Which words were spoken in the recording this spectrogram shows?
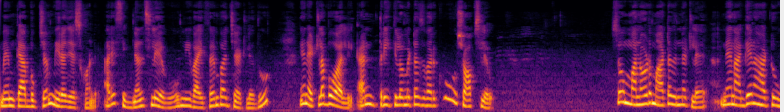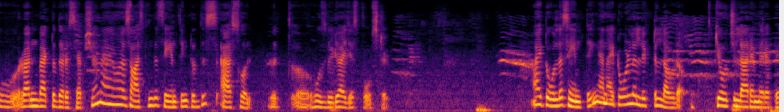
మేము క్యాబ్ బుక్ చేయం మీరే చేసుకోండి. అరే సిగ్నల్స్ లేవు మీ వైఫై పని చేయట్లేదు నేను ఎట్లా పోవాలి? అండ్ త్రీ కిలోమీటర్స్ వరకు షాప్స్ లేవు. సో మనోడు మాట విన్నట్లే నేను again had to run back to the reception I was asking the same thing to this asshole with whose video I just posted I told the same thing and I told a little louder. क्यों चिल्ला रहे मेरे पे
